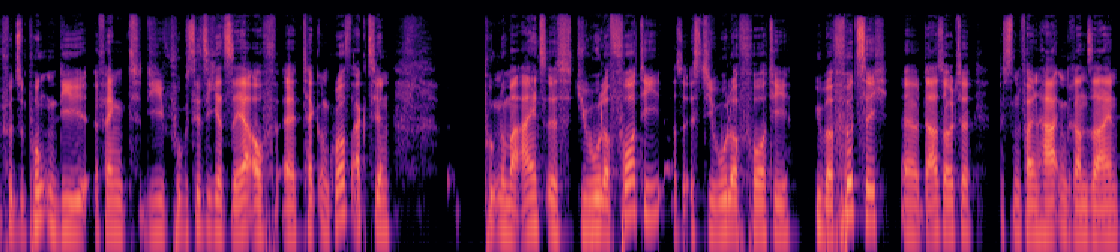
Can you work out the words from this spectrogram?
14 Punkten, die fängt, die fokussiert sich jetzt sehr auf äh, Tech- und Growth-Aktien. Punkt Nummer eins ist die Rule of 40, also ist die Rule of 40 über 40, äh, da sollte ein bisschen ein Haken dran sein.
